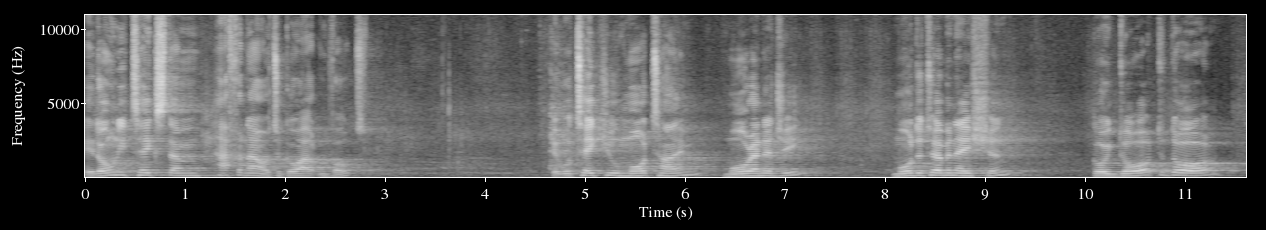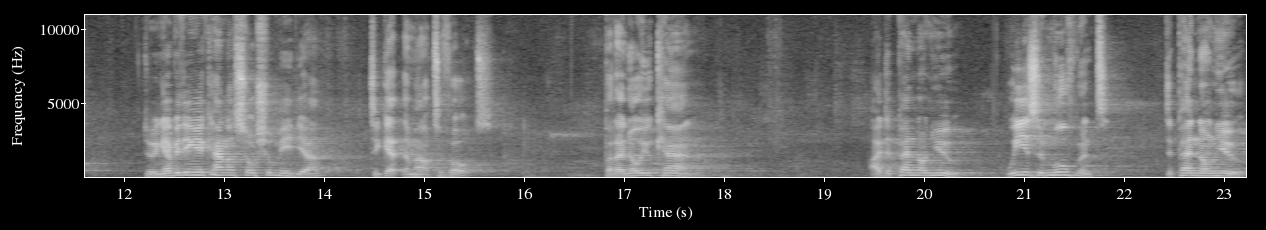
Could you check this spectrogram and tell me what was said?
it only takes them half an hour to go out and vote. It will take you more time, more energy, more determination, going door to door, doing everything you can on social media to get them out to vote. But I know you can. I depend on you. We as a movement depend on you.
